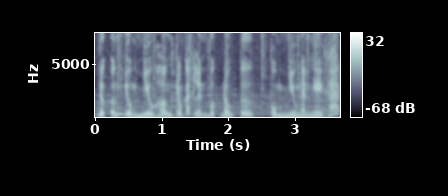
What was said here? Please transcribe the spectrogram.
được ứng dụng nhiều hơn trong các lĩnh vực đầu tư cùng nhiều ngành nghề khác.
